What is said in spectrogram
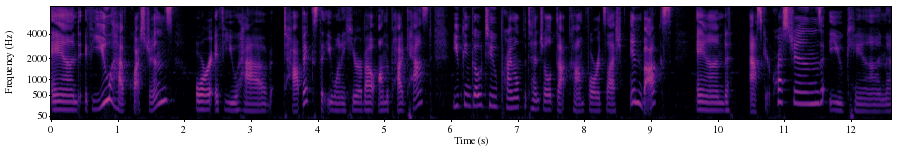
And if you have questions, or if you have topics that you want to hear about on the podcast, you can go to primalpotential.com forward slash inbox and ask your questions. You can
